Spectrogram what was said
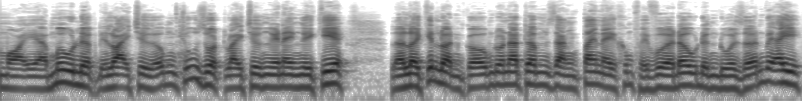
mọi mưu lược để loại trừ ông chú ruột, loại trừ người này người kia. Là lời kết luận của ông Donald Trump rằng tay này không phải vừa đâu, đừng đùa giỡn với A.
